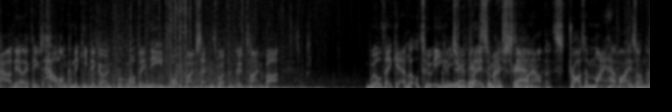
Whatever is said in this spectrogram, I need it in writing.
Out of the LA Thieves. How long can they keep it going for? Well, they need 45 seconds worth of good time, but will they get a little too eager? mean, Two yeah, they're players just who in managed to sneak trap. one out. The Drazah might have eyes on them.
